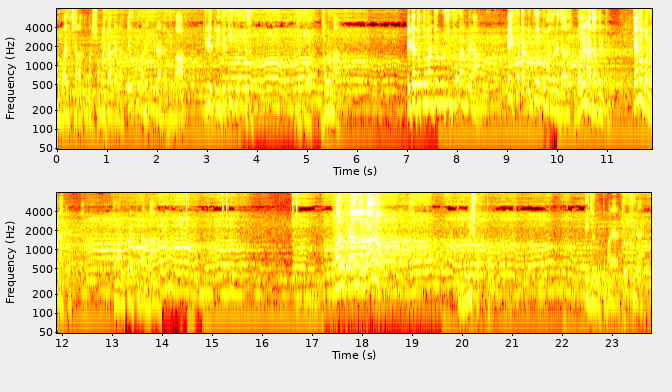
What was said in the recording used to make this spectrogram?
মোবাইল ছাড়া তোমার সময় কাটে না। কেউ তোমার ফিরায় না যে, বাপ, কিরে, তুই এটা কি করতেছ? এটা তো ভালো না। এটা তো তোমার জন্য সুফল আনবে না। এই কথাটুকু তোমার যা- বলে না যাদেরকে। কেন বলে না কেউ? তোমার উপরে খোদার লান তোমার উপরে আল্লাহর লান তুমি অভিশপ্ত। এই জন্য তোমার আর কেউ ফিরায় না।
